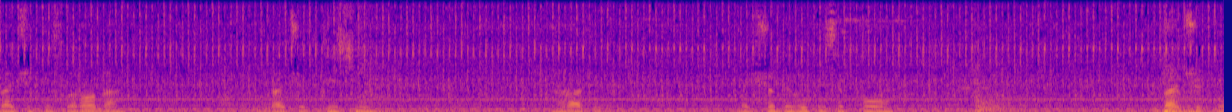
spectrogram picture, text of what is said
датчик кислорода, датчик кисню, графік. Якщо дивитися по датчику,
